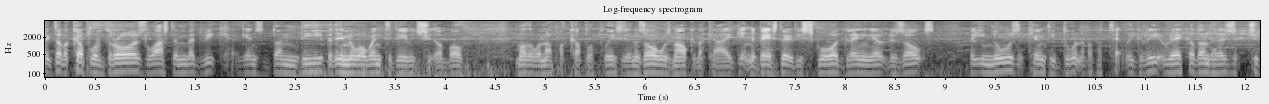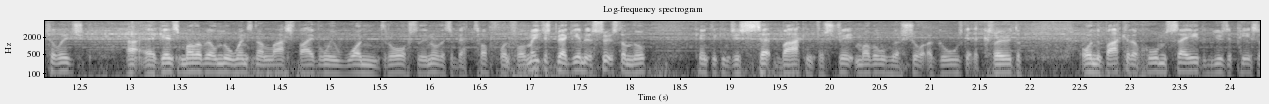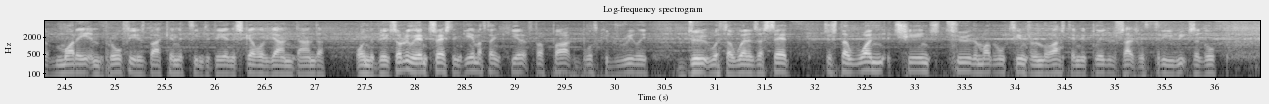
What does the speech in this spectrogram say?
Picked up a couple of draws last in midweek against Dundee, but they know a win today would shoot above Motherwell up a couple of places. And as always, Malcolm Mackay getting the best out of his squad, grinding out results. But he knows that County don't have a particularly great record under his tutelage. Uh, against Motherwell, no wins in their last five, only one draw, so they know this will be a tough one for them. Might just be a game that suits them though. County can just sit back and frustrate Motherwell with a short of goals, get the crowd on the back of the home side and use the pace of Murray and Brophy, who's back in the team today, and the skill of Yan Dhanda on the break. So, a really interesting game, I think, here at Fir Park. Both could really do it with a win. As I said, just a one change to the Motherwell team from the last time they played, which was actually three weeks ago.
